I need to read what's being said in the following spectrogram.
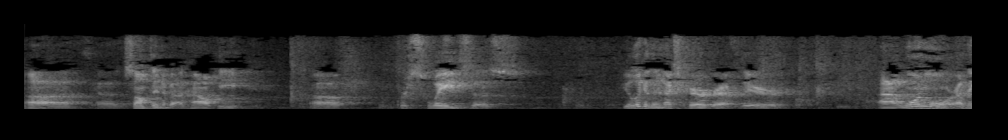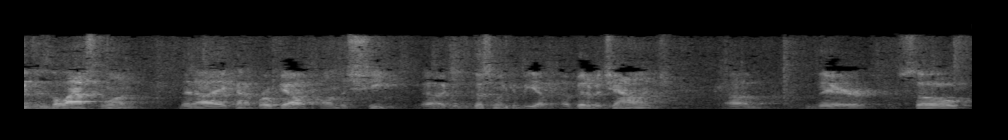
Uh, uh, something about how He uh, persuades us. You look at the next paragraph there. Uh, one more. I think this is the last one that I kind of broke out on the sheet because uh, this one can be a, a, bit of a challenge um, there. So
